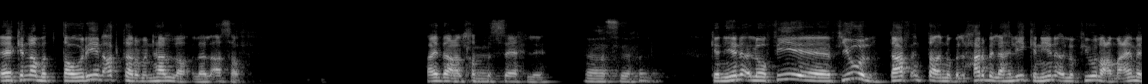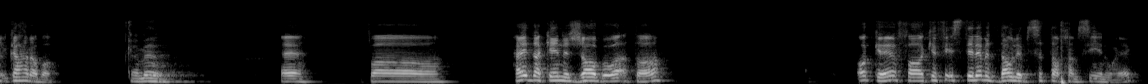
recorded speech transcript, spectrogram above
إيه كنا متطورين أكثر من هلأ للأسف. هيدا على الخط. الساحلي. يا سهل كان ينقلوا في فيول. بتعرف أنت إنه بالحرب الأهلية كان ينقلوا فيول على معامل كهرباء كمان. إيه. ف هيدا كان الجو بوقتها. okay فكان في استلام الدولة ب 56 وهيك.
